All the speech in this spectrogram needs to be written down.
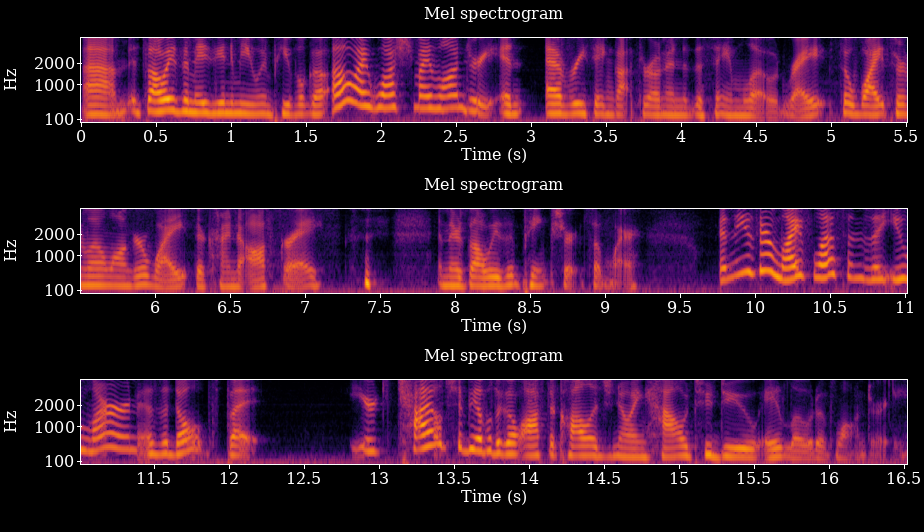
Um, it's always amazing to me when people go, Oh, I washed my laundry and everything got thrown into the same load, right? So whites are no longer white, they're kind of off gray. and there's always a pink shirt somewhere. And these are life lessons that you learn as adults, but your child should be able to go off to college knowing how to do a load of laundry.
